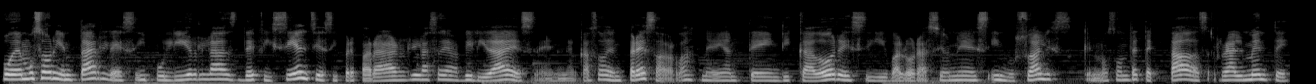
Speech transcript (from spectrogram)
podemos orientarles y pulir las deficiencias y preparar las habilidades, en el caso de empresa, ¿verdad? Mediante indicadores y valoraciones inusuales que no son detectadas realmente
